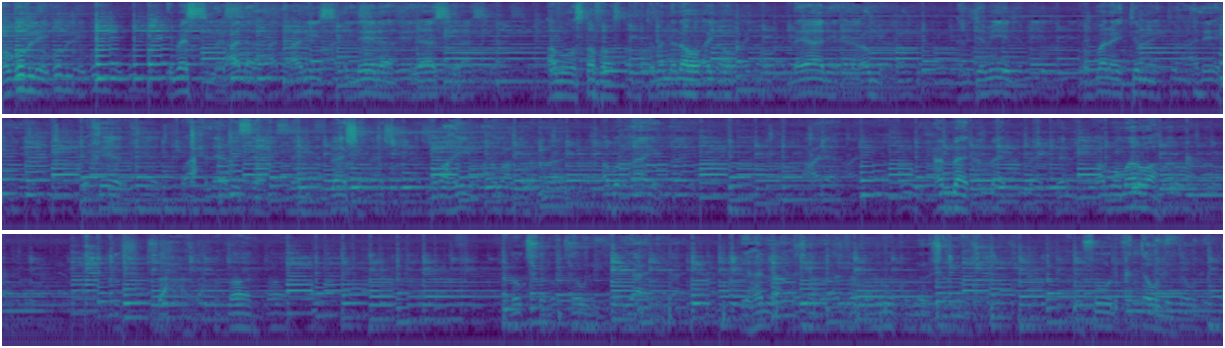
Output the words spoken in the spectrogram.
وقبلي يمسي على عريس الليلة ياسر. أبو مصطفى أتمنى له أجمل ليالي العمر الجميل. ربنا يتم عليه بخير وأحلى مسا من الباشا. إبراهيم أبو عبد الرحمن أبو الغايب على محمد بن أبو مروة. صح دار الأقصر الدولي يعني يهنئ الف مبروك كلنا شرف الوصول الدولي.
